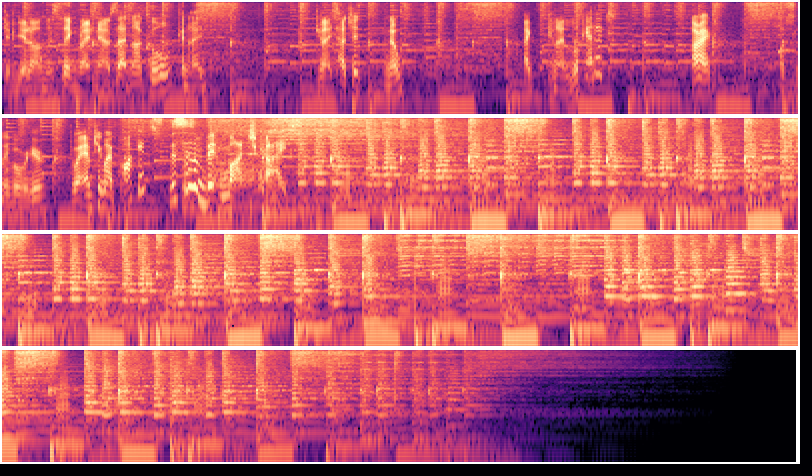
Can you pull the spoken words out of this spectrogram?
Gonna get on this thing right now. Is that not cool? Can I, can I touch it? Nope. I, can I look at it? All right, I'll just leave over here. Do I empty my pockets? This is a bit much, guys.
